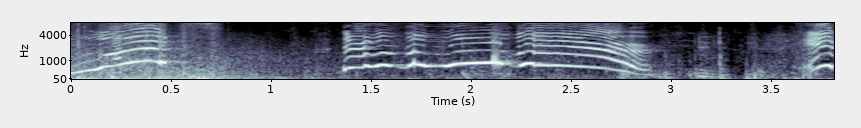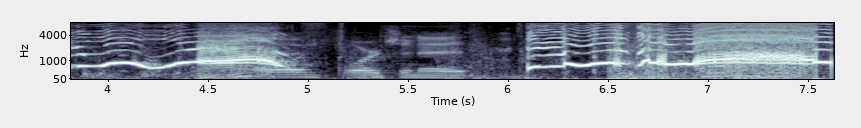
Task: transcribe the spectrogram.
What? There was a wall there. In what So world? unfortunate. There was a wall.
